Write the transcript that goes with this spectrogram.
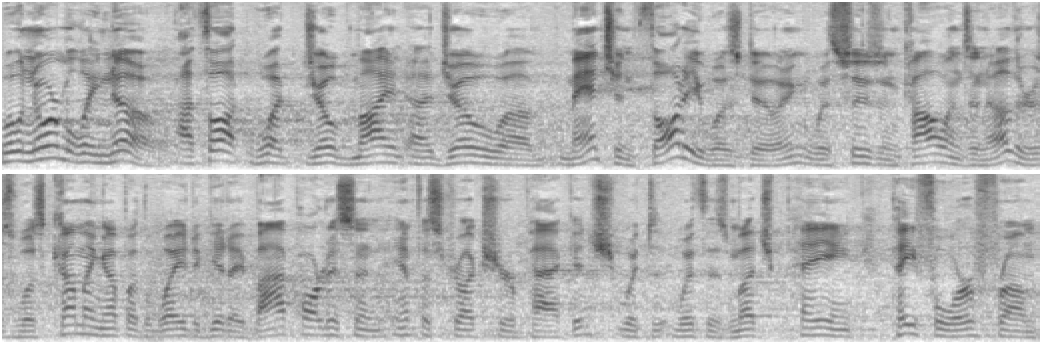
Well, normally, no. I thought what Joe, uh, Joe uh, Manchin thought he was doing with Susan Collins and others was coming up with a way to get a bipartisan infrastructure package with, with as much paying, pay for from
